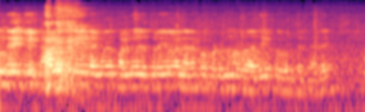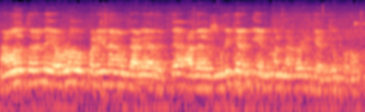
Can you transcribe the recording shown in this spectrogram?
இன்றைக்கு காலி பணியிடங்கள் பல்வேறு துறைகளில் நிரப்பப்படும் ஒரு அறிவிப்பு கொடுத்திருக்காரு. நமது துறையில் எவ்வளவு பணியிடங்கள் காலியாக இருக்கு? அதை முடிக்கிறதுக்கு என்ன நடவடிக்கை எடுக்க போறோம்?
